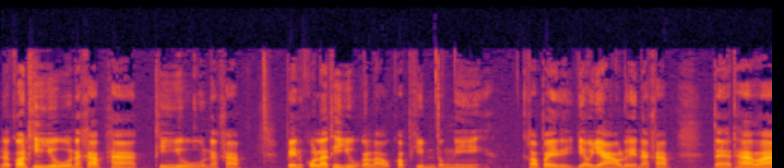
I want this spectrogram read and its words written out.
แล้วก็ที่อยู่นะครับ หากที่อยู่นะครับ เป็นคนละที่อยู่กับเราก็พิมพ์ตรงนี้เข้าไปยาวๆเลยนะครับ แต่ถ้าว่า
